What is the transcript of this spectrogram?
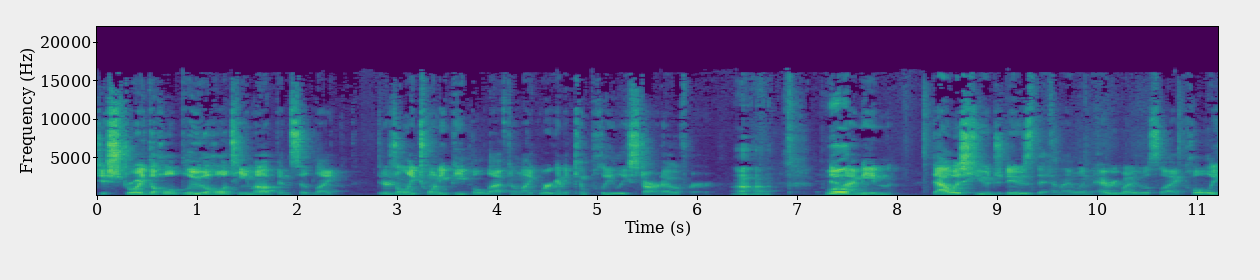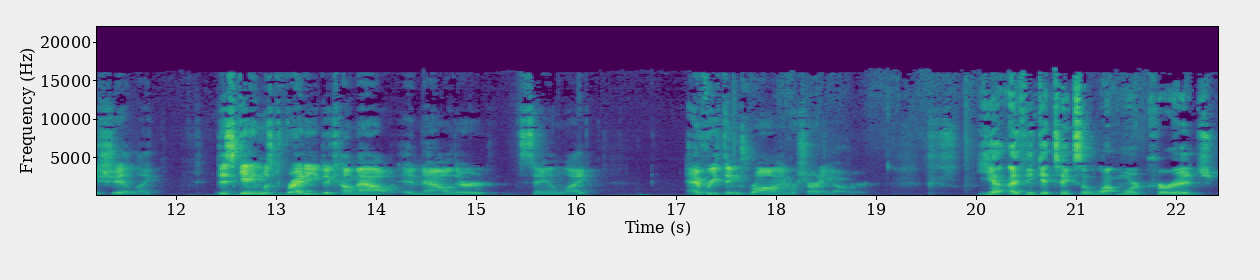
destroyed the whole blew the whole team up and said like there's only 20 people left and like we're gonna completely start over Uh huh. Well, and I mean, that was huge news then. Like when everybody was like, "Holy shit!" Like this game was ready to come out, and now they're saying like everything's wrong and we're starting over. Yeah, I think it takes a lot more courage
